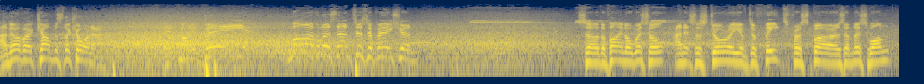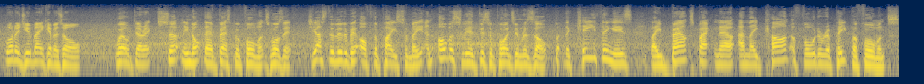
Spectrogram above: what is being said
And over comes the corner. It might be. Marvellous anticipation. So the final whistle, and it's a story of defeat for Spurs in this one. What did you make of it all? Well, Derek, certainly not their best performance, was it? Just a little bit off the pace for me, and obviously a disappointing result. But the key thing is they bounce back now, and they can't afford a repeat performance.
